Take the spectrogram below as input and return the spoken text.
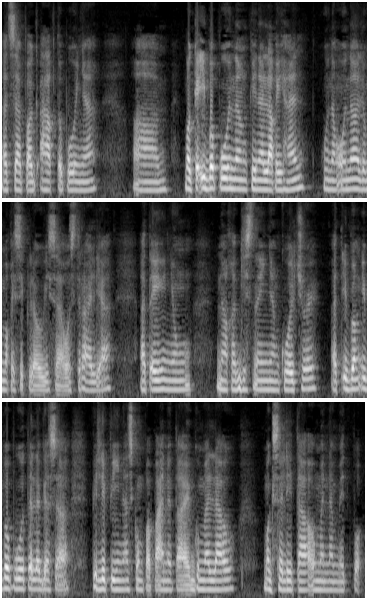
at sa pag-acto po niya. Um, magkaiba po ng kinalakihan. Unang-una, lumaki si Chloe sa Australia at ayun yung nakagisnay niyang culture. At ibang-iba po talaga sa Pilipinas kung paano tayo gumalaw, magsalita o manamit po.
